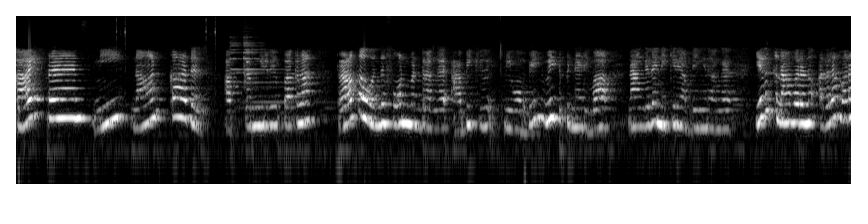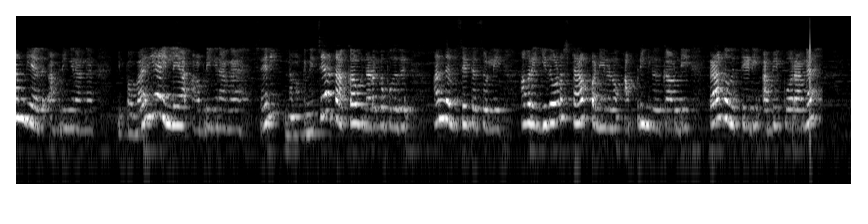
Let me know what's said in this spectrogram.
Hi friends நீ நான் காதல். அப்கமிங் ரிவ்யூ பார்க்கலாம். ராகா வந்து ஃபோன் பண்ணுறாங்க அபிக்கு நீ உன் வீட்டு வீட்டு பின்னாடி வா. நான் அங்கே தான் நிற்கிறேன் அப்படிங்கிறாங்க. எதுக்கு நான் வரணும்? அதெல்லாம் வர முடியாது அப்படிங்கிறாங்க. இப்போ வரியா இல்லையா அப்படிங்கிறாங்க. சரி நமக்கு நிச்சயத்த அக்காவுக்கு நடக்க போகுது. அந்த விஷயத்த சொல்லி அவரை இதோட ஸ்டாப் பண்ணிடணும் அப்படிங்கிறதுக்காண்டி ராகவை தேடி அபி போகிறாங்க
